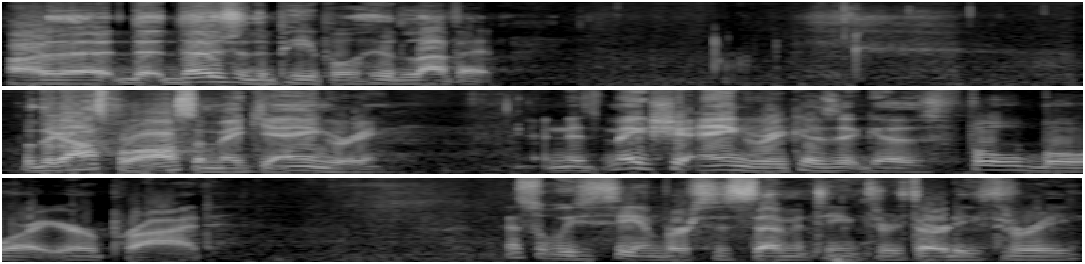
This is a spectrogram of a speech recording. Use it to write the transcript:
are the, the, those are the people who love it. But the gospel will also make you angry. And it makes you angry because it goes full bore at your pride. That's what we see in verses 17 through 33.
